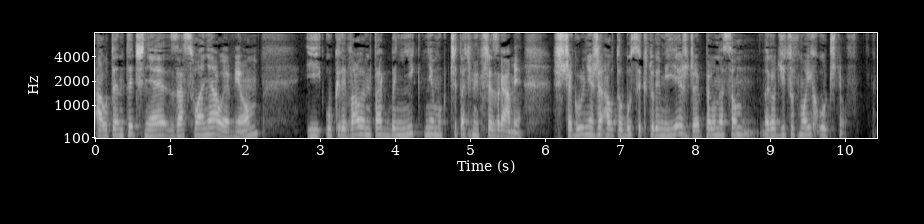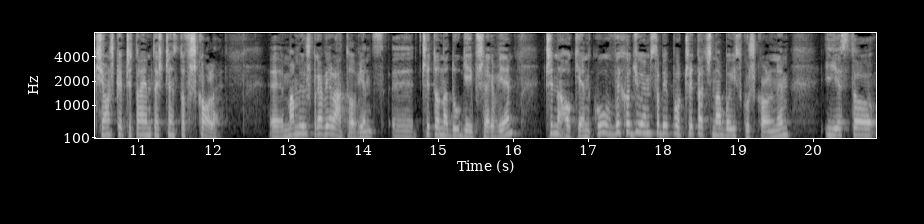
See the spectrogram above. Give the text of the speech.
autentycznie zasłaniałem ją i ukrywałem tak, by nikt nie mógł czytać mi przez ramię. Szczególnie, że autobusy, którymi jeżdżę, pełne są rodziców moich uczniów. Książkę czytałem też często w szkole. E, mamy już prawie lato, więc e, czy to na długiej przerwie, czy na okienku, wychodziłem sobie poczytać na boisku szkolnym i jest to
